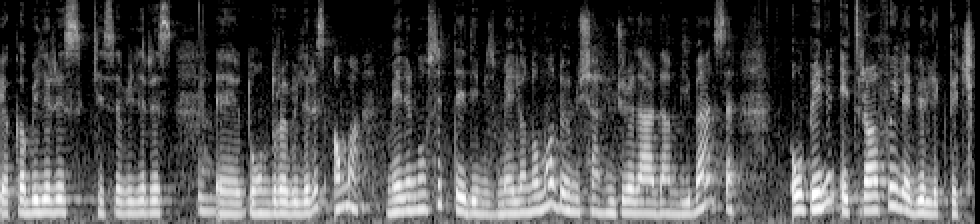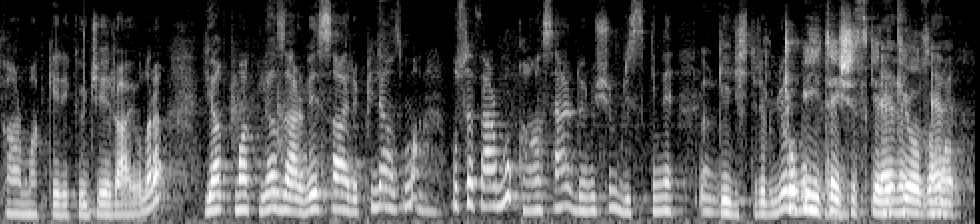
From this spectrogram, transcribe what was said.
Yakabiliriz, kesebiliriz, e, dondurabiliriz. Ama melanosit dediğimiz melanoma dönüşen hücrelerden bir bense o benin etrafıyla birlikte çıkarmak gerekiyor cerrahi olarak. Yakmak, lazer vesaire plazma bu sefer bu kanser dönüşüm riskini geliştirebiliyor. Çok iyi muhtemelen. teşhis gerekiyor o zaman. Evet.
